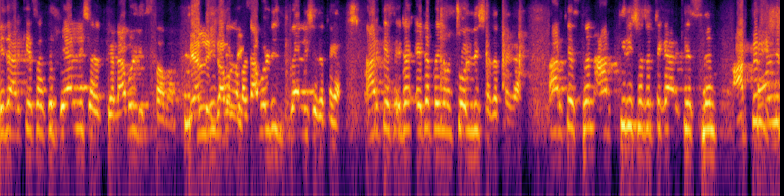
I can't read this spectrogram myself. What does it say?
এই যে আর কেস আছে বিয়াল্লিশ হাজার টাকা ডাবল ডিস্ক পাবা 42 double disc। ডাবল ডিস্ক বিয়াল্লিশ হাজার টাকা আর কেস এটা এটা পেয়ে যাবেন চল্লিশ হাজার টাকা আর কেস নেন আটত্রিশ হাজার টাকা আর কেস নেন 38? Only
